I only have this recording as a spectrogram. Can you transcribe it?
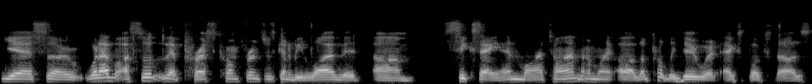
Yeah, so whatever. I saw that their press conference was going to be live at um, 6 a.m. my time, and I'm like, oh, they'll probably do what Xbox does,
